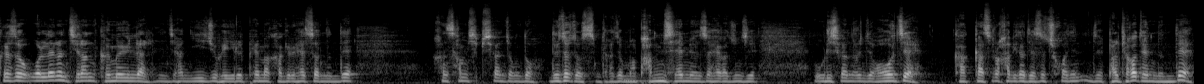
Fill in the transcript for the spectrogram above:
그래서 원래는 지난 금요일 날 이제 한 2주 회의를 폐막하기로 했었는데 한 30시간 정도 늦어졌습니다. 그래서 뭐 밤새면서 해가지고 이제 우리 시간으로 이제 어제 가까스로 합의가 돼서 초안이 이제 발표가 됐는데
